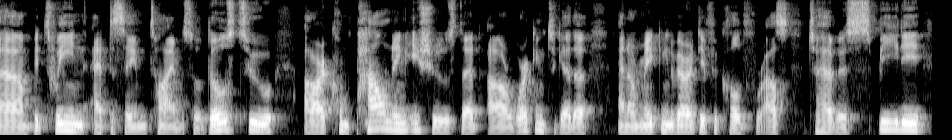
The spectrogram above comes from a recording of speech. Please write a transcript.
um, between at the same time. So those two are compounding issues that are working together and are making it very difficult for us to have a speedy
